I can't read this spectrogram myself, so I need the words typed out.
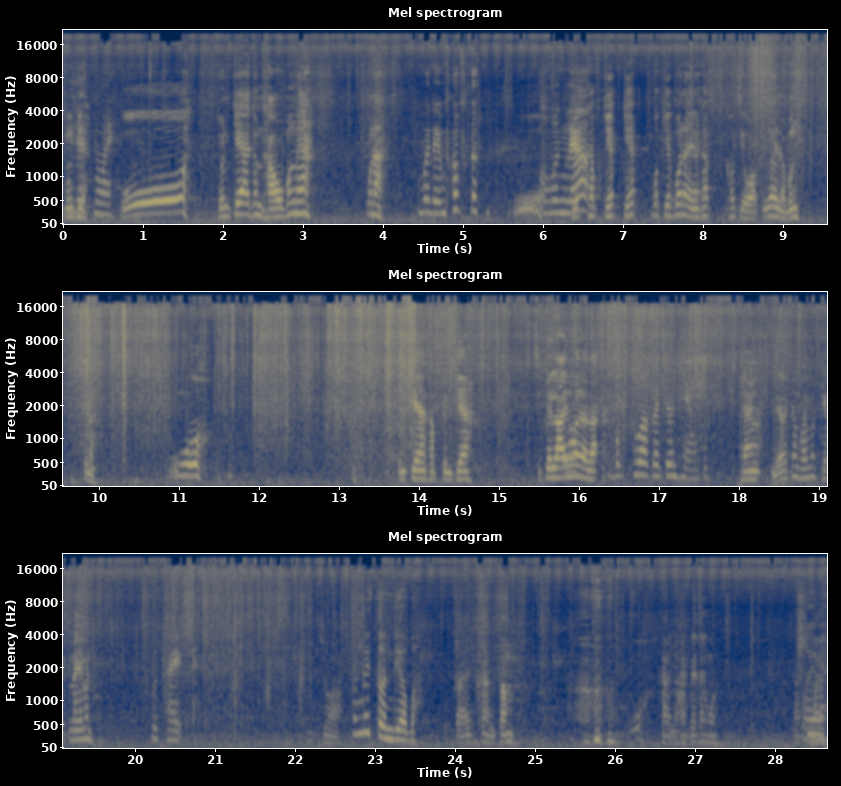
เบิ่งพี่หน่วยโอ้ยจนแก่จนเฒ่าเบิ่งเนี่ยกูน่ะบ่ได้มาเพิ่งโอ้มาเบิ่งเก็แล้บวครับเก็บเก็บบ่เก็บบ่ได้นะครับ เขาสิออกงวยแล้วเบิ่งกูน่ะโอ้จนแก่ครับจนแก่สิเป็นลายหน่วยแล้วล่ะบักทั่วก็จนแห้งพุ่นแพงเดี๋ยวจังค่อยมาเก็บในมันพูดให้จ้ามันไม่ต้นเดียวบ่ กายข้างต่ำโอ้ข้างหักไปทั้งหมดหักปล่อยงวยมา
